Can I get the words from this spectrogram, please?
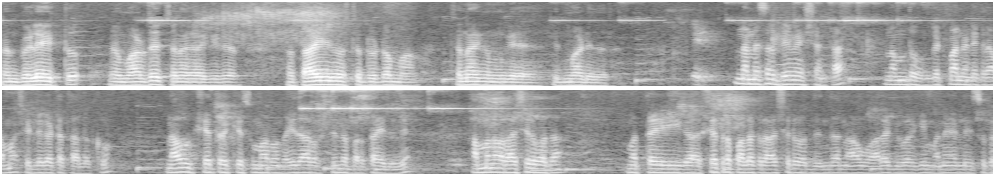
ನಾನು ಬೆಳೆ ಇಟ್ಟು ಮಾಡಿದೆ, ಚೆನ್ನಾಗಾಗಿದೆ. ತಾಯಿನೂ ಅಷ್ಟೇ ದೊಡ್ಡಮ್ಮ, ಚೆನ್ನಾಗಿ ನಮಗೆ ಇದು ಮಾಡಿದ್ದಾರೆ. ನಮ್ಮ ಹೆಸರು ಭೀಮೇಶ್ ಅಂತ. ನಮ್ಮದು ಘಟ್ಮಾನಹಳ್ಳಿ ಗ್ರಾಮ, ಶಿಡ್ಲಘಟ್ಟ ತಾಲೂಕು. ನಾವು ಕ್ಷೇತ್ರಕ್ಕೆ ಸುಮಾರು ಒಂದು ಐದಾರು ವರ್ಷದಿಂದ ಬರ್ತಾ ಇದ್ದೀವಿ. ಅಮ್ಮನವರ ಆಶೀರ್ವಾದ ಮತ್ತು ಈಗ ಕ್ಷೇತ್ರ ಪಾಲಕರ ಆಶೀರ್ವಾದದಿಂದ ನಾವು ಆರೋಗ್ಯವಾಗಿ ಮನೆಯಲ್ಲಿ ಸುಖ,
